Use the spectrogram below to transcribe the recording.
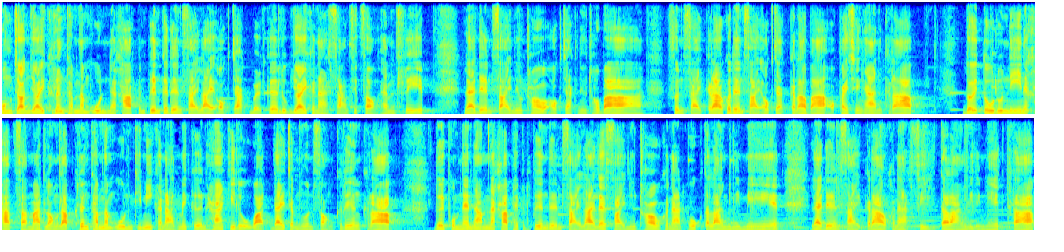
วงจรย่อยเครื่องทำน้ำอุ่นนะครับเพื่อนๆก็เดินสายลายออกจากเบรกเกอร์ลูกย่อยขนาด 32 แอมป์ทริปและเดินสายนิวทรัลออกจากนิวทรัลบาร์ส่วนสายกราวก็เดินสายออกจากกราวบาร์ออกไปใช้งานครับโดยตู้รุ่นนี้นะครับสามารถรองรับเครื่องทำน้ำอุ่นที่มีขนาดไม่เกิน 5 กิโลวัตต์ได้จำนวน 2 เครื่องครับ โดยผมแนะนำนะครับให้เพื่อนๆเดินสายลายและสายนิวทรัลขนาด 6 ตารางมิลลิเมตร และเดินสายกราวขนาด 4 ตารางมิลลิเมตรครับ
